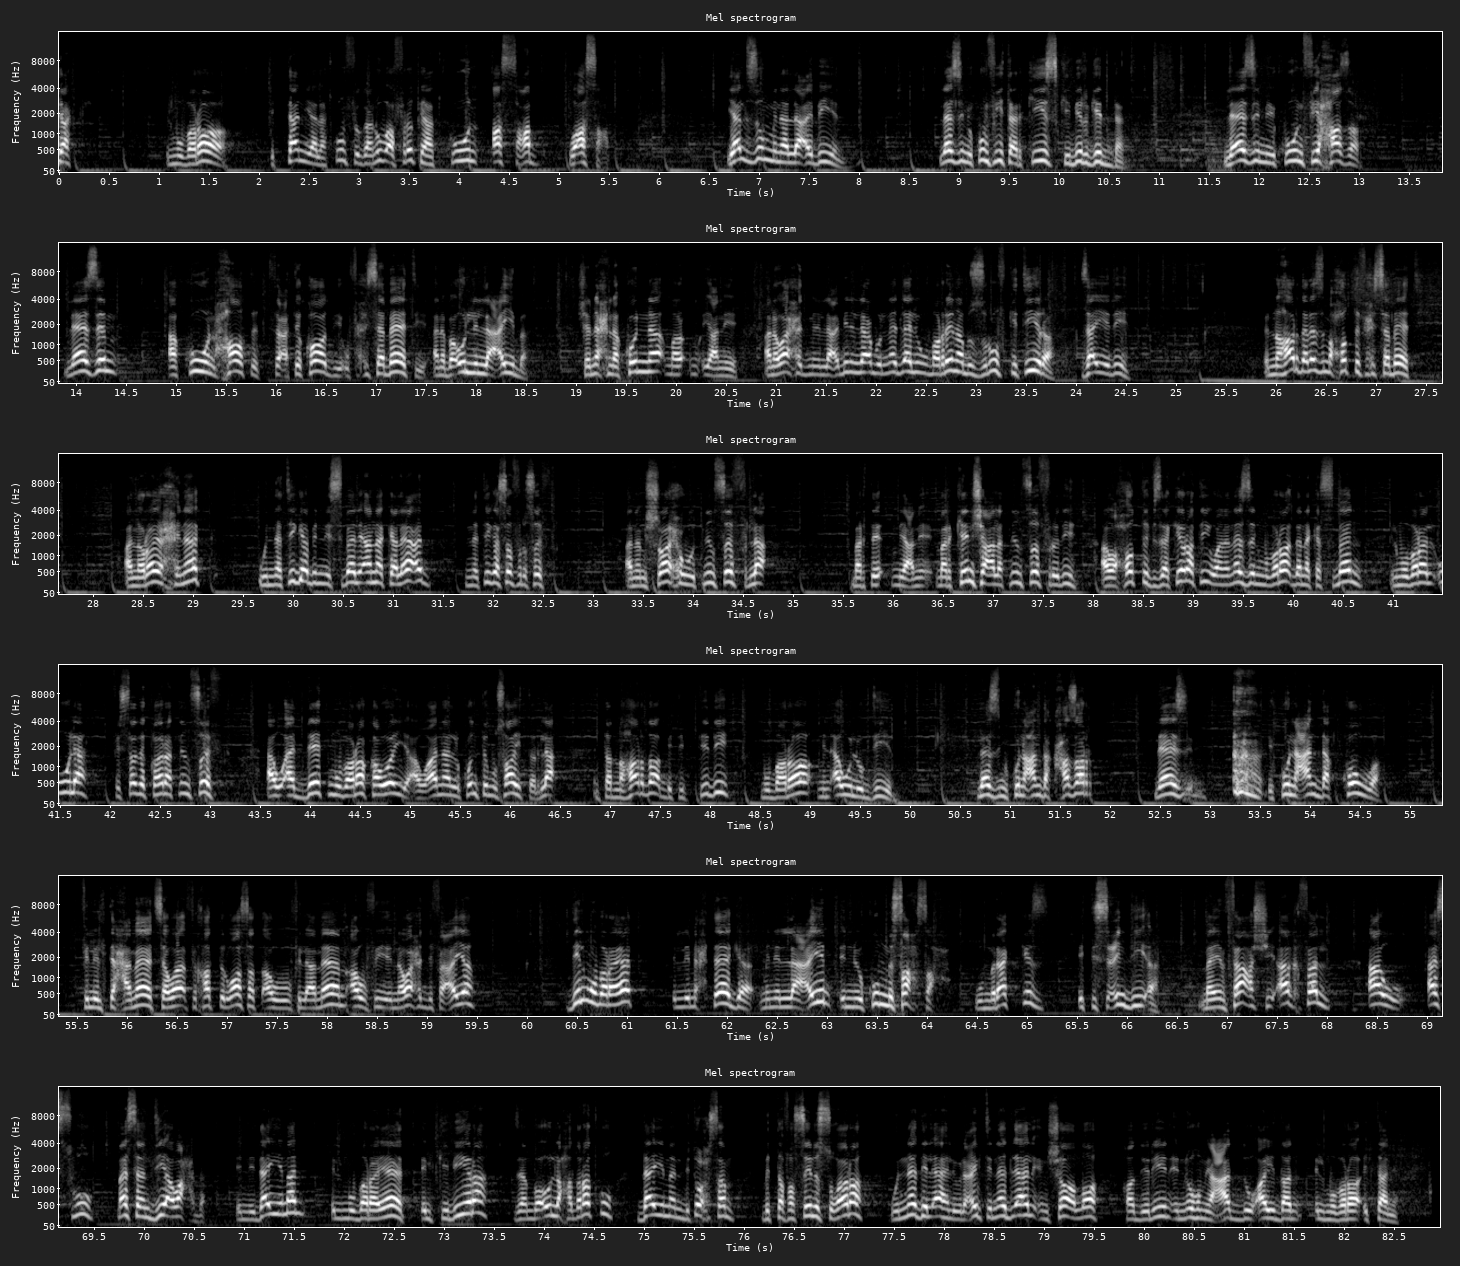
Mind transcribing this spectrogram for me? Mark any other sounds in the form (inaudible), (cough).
شكل المباراة الثانية اللي هتكون في جنوب أفريقيا هتكون أصعب وأصعب. يلزم من اللاعبين لازم يكون في تركيز كبير جدا لازم يكون في حذر لازم أكون حاطط في اعتقادي وفي حساباتي أنا بقول للعيبة عشان إحنا كنا مر- يعني أنا واحد من اللاعبين اللي لعبوا النادي الأهلي ومرينا بظروف كتيرة زي دي. النهارده لازم أحط في حساباتي أنا رايح هناك والنتيجة بالنسبة لي أنا كلاعب النتيجة 0 0 أنا مش رايح و2 0 لأ. مرت... يعني مركنش على 2 0 دي أو أحط في ذاكرتي وأنا نازل المباراه ده أنا كسبان المباراة الأولى في استاد القاهرة 2 0 أو أديت مباراة قوية أو أنا اللي كنت مسيطر لأ. أنت النهارده بتبتدي مباراة من أول وجديد. لازم يكون عندك حذر لازم (clears throat) يكون عندك قوة في الالتحامات سواء في خط الوسط أو في الأمام أو في النواحي الدفاعية دي المباريات اللي محتاجة من اللعيب إنه يكون مصحصح ومركز ال 90 دقيقة. ما ينفعش اغفل أو أسهو مثلا دقيقة واحدة. إن دايما المباريات الكبيرة زي ما بقول لحضراتكم دايما بتحسم بالتفاصيل الصغيرة. والنادي الأهلي ولاعيبه النادي الأهلي إن شاء الله قادرين إنهم يعدوا أيضا المباراة الثانية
